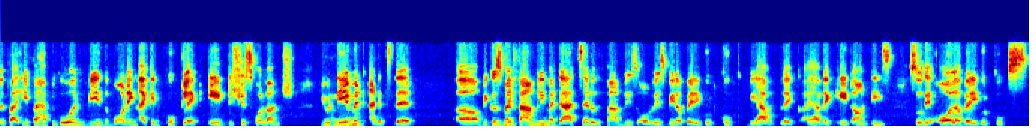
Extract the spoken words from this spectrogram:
if I if I have to go and be in the morning, I can cook like eight dishes for lunch. You name it, and it's there. Uh, because my family, my dad's side of the family has always been a very good cook. We have like I have like eight aunties, so they all are very good cooks.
